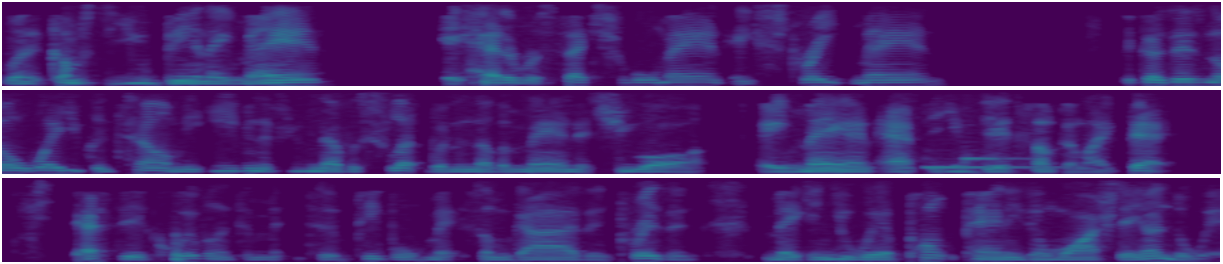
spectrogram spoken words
When it comes to you being a man, a heterosexual man, a straight man, because there's no way you can tell me, even if you never slept with another man, that you are a man after you did something like that. That's the equivalent to to people, some guys in prison making you wear punk panties and wash their underwear.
